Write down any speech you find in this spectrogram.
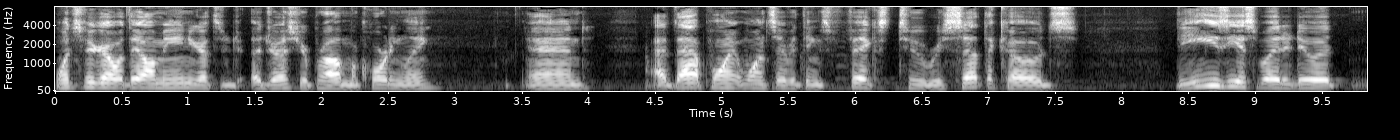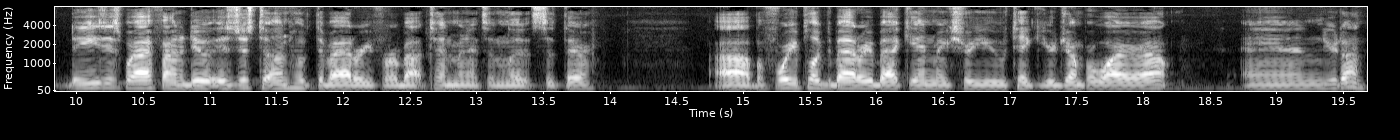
once you figure out what they all mean, you have to address your problem accordingly. And at that point, once everything's fixed, to reset the codes, the easiest way to do it, the easiest way I find to do it, is just to unhook the battery for about 10 minutes and let it sit there. Uh, before you plug the battery back in, make sure you take your jumper wire out, and you're done.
